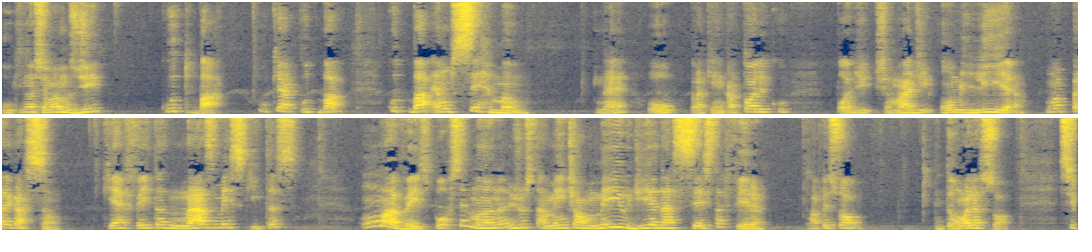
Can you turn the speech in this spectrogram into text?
o que nós chamamos de kutbah. O que é kutbah? Kutbah é um sermão, né? Ou, para quem é católico, pode chamar de homilia, uma pregação, que é feita nas mesquitas uma vez por semana, justamente ao meio-dia da sexta-feira. Tá, pessoal? Então, olha só. Se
